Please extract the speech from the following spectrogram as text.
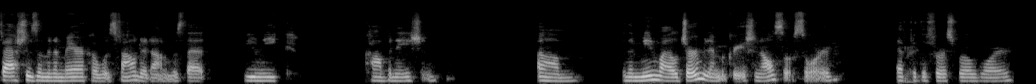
fascism in America was founded on was that unique combination. Um, and then meanwhile, German immigration also soared after right. the First World War.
